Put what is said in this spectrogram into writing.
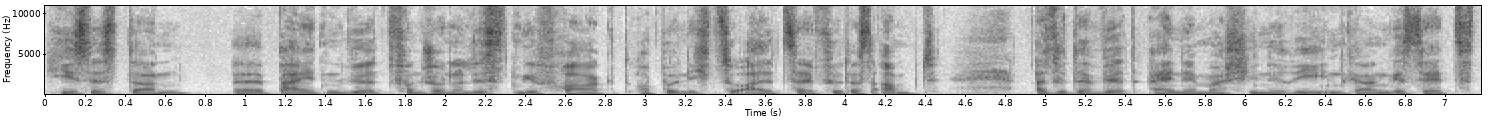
hieß es dann, äh, Biden wird von Journalisten gefragt, ob er nicht zu alt sei für das Amt. Also da wird eine Maschinerie in Gang gesetzt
